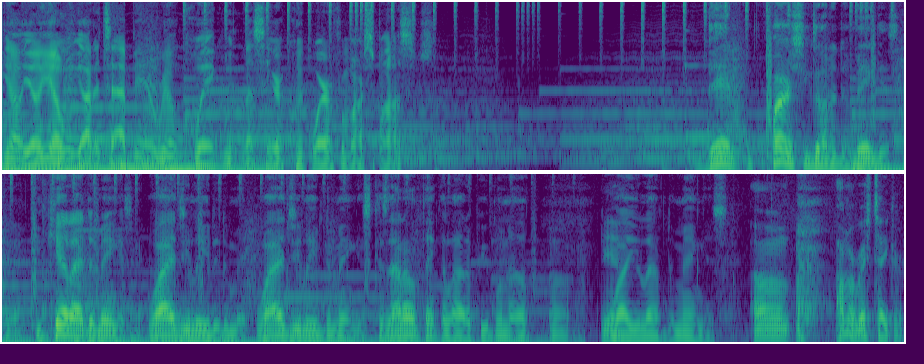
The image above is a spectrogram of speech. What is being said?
Yo, yo, yo, we got to tap in real quick. Let's hear a quick word from our sponsors. Then first you go to Dominguez. Yeah. You kill at Dominguez. Why did you leave the Domi- Why did you leave Dominguez? Because I don't think a lot of people know yeah. why you left Dominguez. Um, I'm a risk taker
